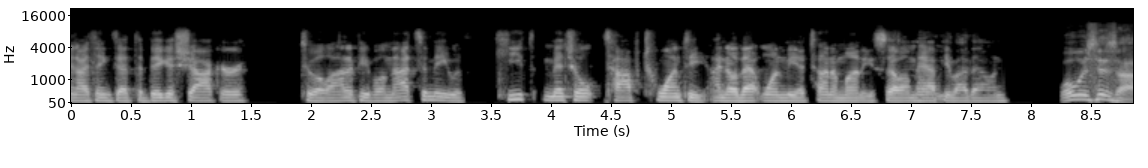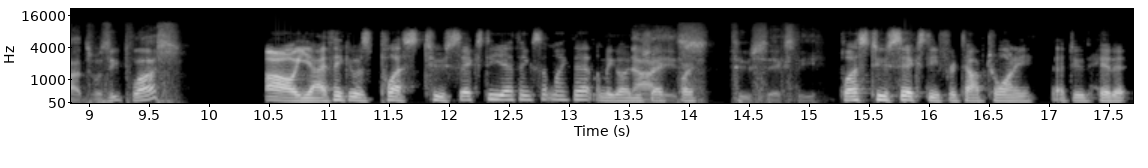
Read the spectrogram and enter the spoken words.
And I think that the biggest shocker to a lot of people, not to me, with Keith Mitchell top 20. I know that won me a ton of money. So I'm happy about that one. what was his odds? Was he plus? Oh, yeah. I think it was plus 260. I think something like that. Let me go ahead and check for. Nice, two sixty. Plus 260 for top 20. That dude hit it.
